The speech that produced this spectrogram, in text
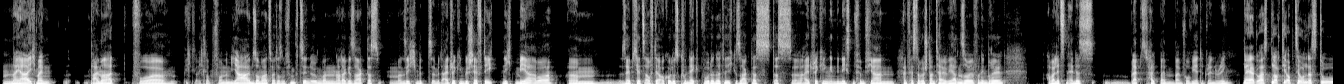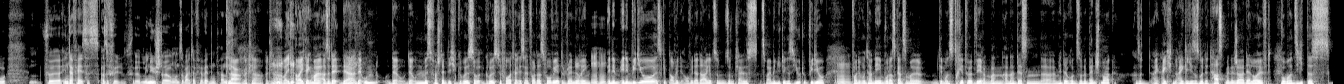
Naja, ich meine, Palmer hat vor, ich, ich glaube, vor einem Jahr im Sommer 2015 irgendwann hat er gesagt, dass man sich mit, mit Eye-Tracking beschäftigt, nicht mehr, aber ähm, selbst jetzt auf der Oculus Connect wurde natürlich gesagt, dass das äh, Eye-Tracking in den nächsten fünf Jahren ein fester Bestandteil werden soll von den Brillen. Aber letzten Endes bleibt es halt beim, beim Foveated Rendering. Naja, du hast noch die Option, dass du für Interfaces, also für, für Menüsteuerung und so weiter verwenden kannst. Klar, na klar, na klar. Aber ich, aber ich denke mal, also der, der, der, un, der, der unmissverständliche größte, größte Vorteil ist einfach das Foveated Rendering. Mhm. In, dem, in dem Video, es gibt auch, wieder- auch wieder da, gibt es so ein, so ein kleines zweiminütiges YouTube-Video Mhm. von dem Unternehmen, wo das Ganze mal demonstriert wird, während man anhand dessen äh, im Hintergrund so eine Benchmark also eig- eigentlich, eigentlich ist es nur der Taskmanager, der läuft, wo man sieht, dass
